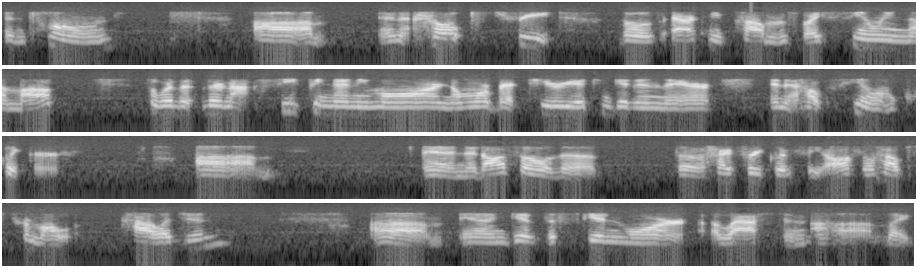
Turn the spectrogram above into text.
and tone, um, and it helps treat those acne problems by sealing them up so where they're not seeping anymore, no more bacteria can get in there, and it helps heal them quicker. Um, and it also the the high frequency also helps promote collagen um, and give the skin more elastin, uh, like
